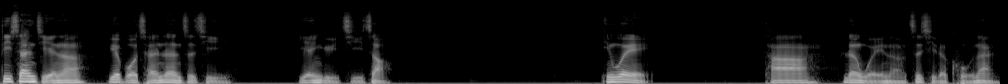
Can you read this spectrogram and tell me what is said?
第三节呢，约伯承认自己言语急躁，因为他认为呢，自己的苦难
